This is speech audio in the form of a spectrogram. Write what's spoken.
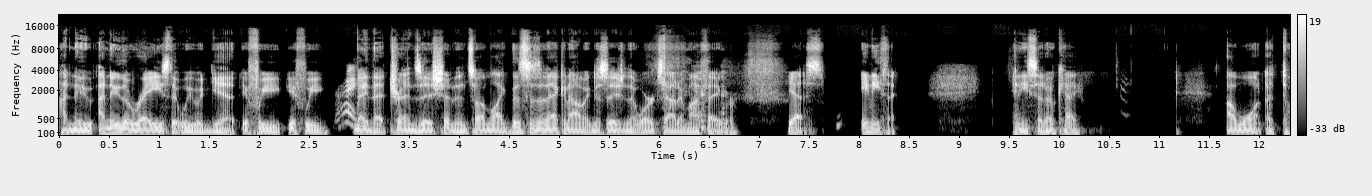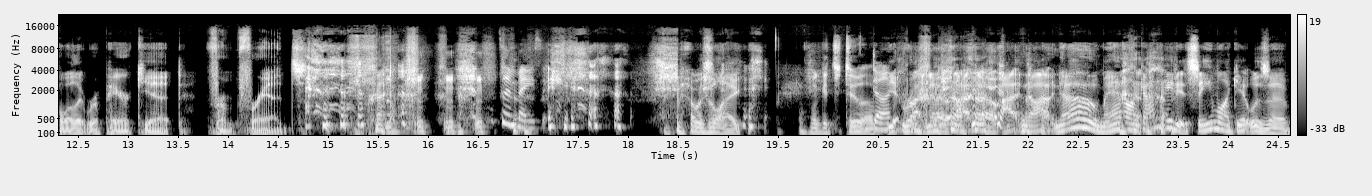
I knew i knew the raise that we would get if we if we right. made that transition. And so i'm like this is an economic decision that works out in my favor. Yes anything. And he said okay i want a toilet repair kit from fred's it's amazing i was like We'll get you two of them. Done. Yeah, right. No, I, no, I, no, I, no, man. Like I made it seem like it was a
